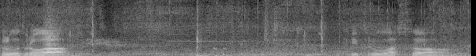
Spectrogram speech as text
끌고 들어가. 오케이 들고 갔어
